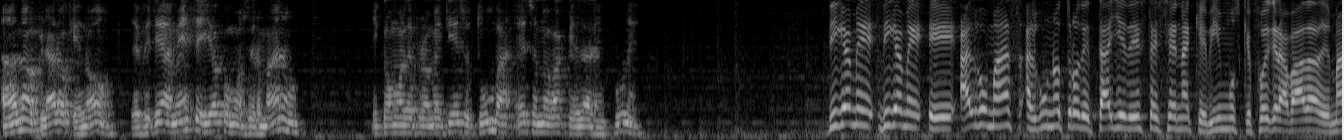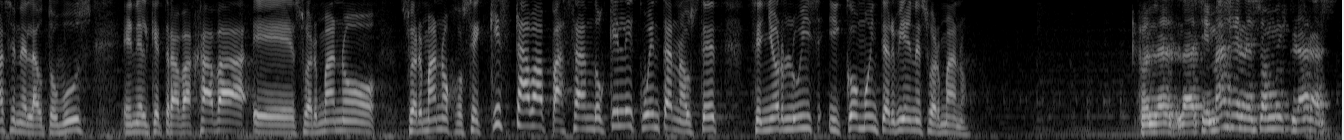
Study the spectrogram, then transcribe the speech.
Ah, no, claro que no. Definitivamente yo como su hermano y como le prometí en su tumba, eso no va a quedar impune. Dígame, dígame, eh, algo más, algún otro detalle de esta escena que vimos que fue grabada además en el autobús en el que trabajaba eh, su hermano, su hermano José. ¿Qué estaba pasando? ¿Qué le cuentan a usted, señor Luis, y cómo interviene su hermano? Pues las imágenes son muy claras.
